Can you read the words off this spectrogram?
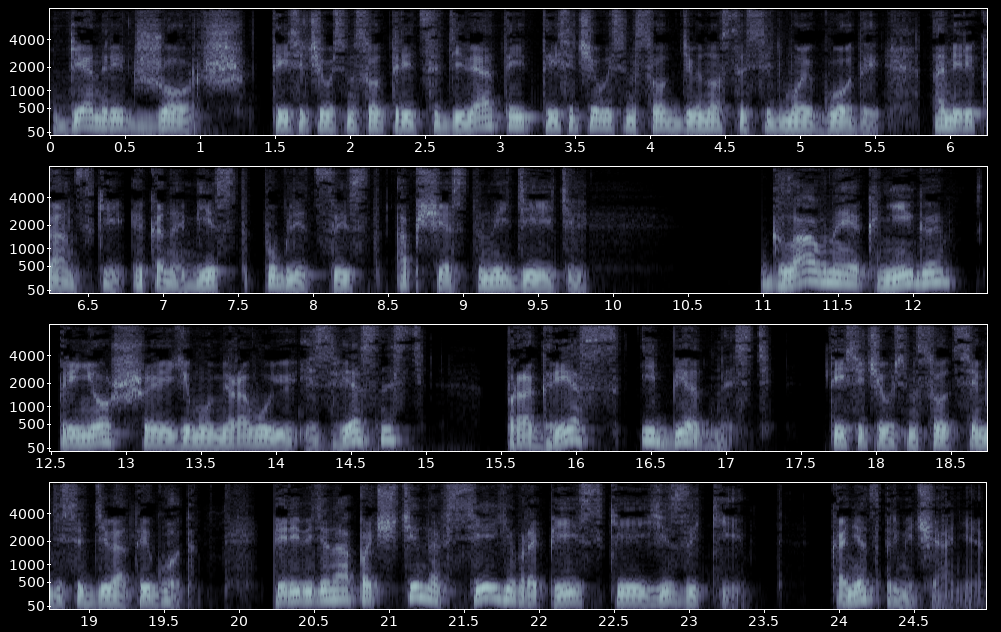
Генри Джордж, 1839-1897 годы, американский экономист, публицист, общественный деятель. Главная книга, принесшая ему мировую известность, «Прогресс и бедность», 1879 год, переведена почти на все европейские языки. Конец примечания.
